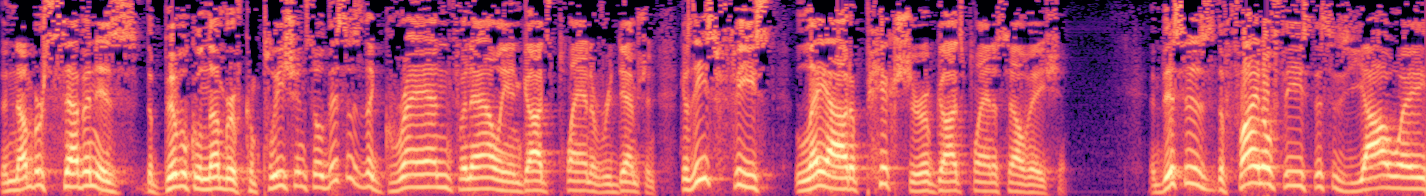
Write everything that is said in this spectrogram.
The number seven is the biblical number of completion. So this is the grand finale in God's plan of redemption. Because these feasts lay out a picture of God's plan of salvation. And this is the final feast. This is Yahweh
